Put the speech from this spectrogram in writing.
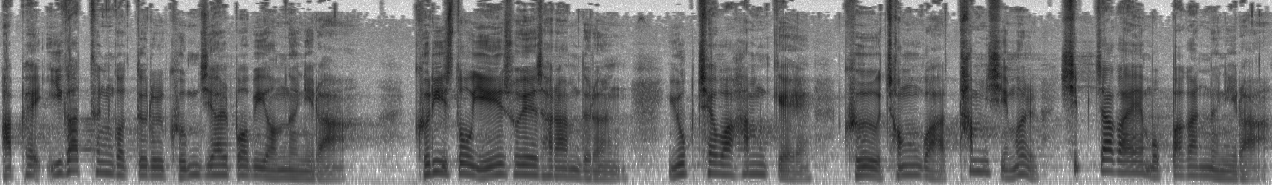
앞에 이 같은 것들을 금지할 법이 없느니라. 그리스도 예수의 사람들은 육체와 함께 그 정과 탐심을 십자가에 못 박았느니라.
